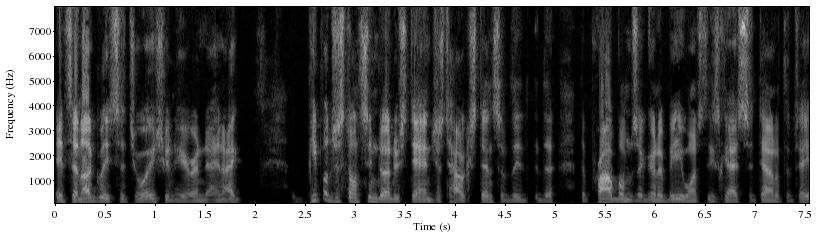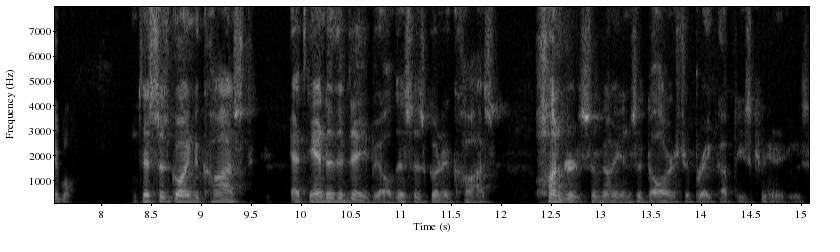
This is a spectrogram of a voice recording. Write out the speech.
it's an ugly situation here. And and I people just don't seem to understand just how extensive the the, the problems are going to be once these guys sit down at the table. This is going to cost at the end of the day, Bill. This is going to cost hundreds of millions of dollars to break up these communities.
